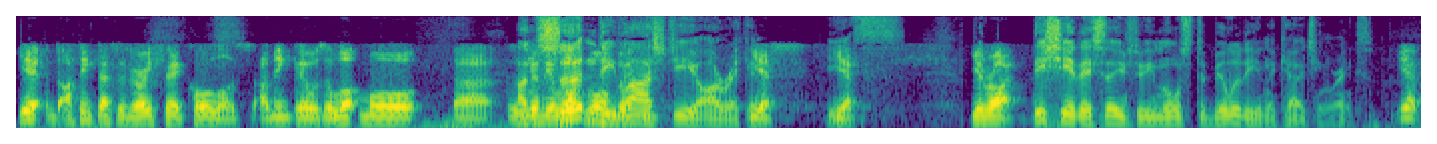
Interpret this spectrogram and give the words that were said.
Yeah, I think that's a very fair call, Oz. I think there was a lot more uh, there was gonna be a lot more Uncertainty last year, I reckon. Yes, Yes. You're right. This year there seems to be more stability in the coaching ranks. Yep,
